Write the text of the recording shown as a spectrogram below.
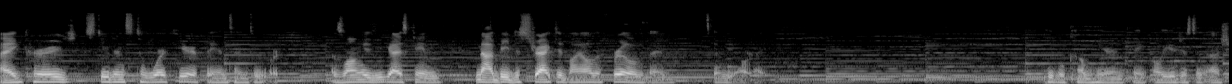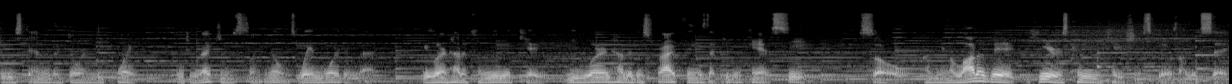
I encourage students to work here if they intend to work. As long as you guys can not be distracted by all the frills, then it's gonna be all right. People come here and think, oh, you're just an usher, you stand at the door and you point in directions. It's like, no, it's way more than that. You learn how to communicate. You learn how to describe things that people can't see. So, I mean, a lot of it here is communication skills, I would say.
